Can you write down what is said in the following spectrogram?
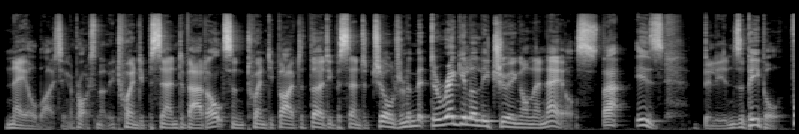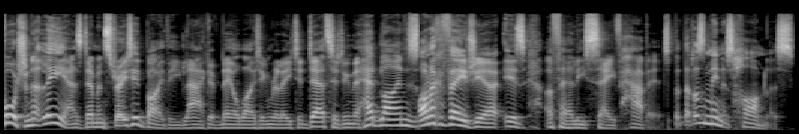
nail biting. Approximately 20% of adults and 25 to 30% of children admit to regularly chewing on their nails. That is billions of people. Fortunately, as demonstrated by the lack of nail biting related deaths hitting the headlines, onychophagia is a fairly safe habit, but that doesn't mean it's harmless.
